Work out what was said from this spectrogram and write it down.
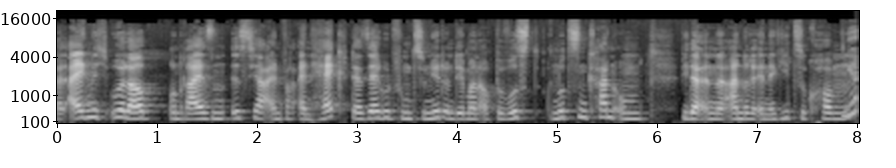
Weil eigentlich Urlaub und Reisen ist ja einfach ein Hack, der sehr gut funktioniert und den man auch bewusst nutzen kann, um wieder in eine andere Energie zu kommen. Ja.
